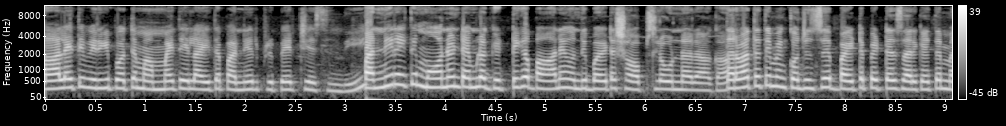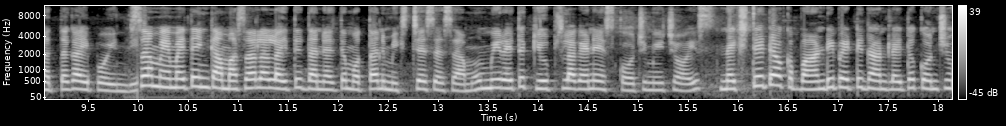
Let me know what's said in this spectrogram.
పాలైతే విరిగిపోతే మా అమ్మ అయితే ఇలా అయితే పన్నీర్ ప్రిపేర్ చేసింది. పన్నీర్ అయితే మార్నింగ్ టైంలో గట్టిగా బాగానే ఉంది బయట షాప్స్లో ఉన్నలాగా. తర్వాత అయితే మేము కొంచెం సేపు బయట పెట్టేసరికి అయితే మెత్తగా అయిపోయింది. సో మేమైతే ఇంకా మసాలాలు అయితే దాన్ని అయితే మొత్తాన్ని మిక్స్ చేసేసాము. మీరైతే క్యూబ్స్ లాగైనా వేసుకోవచ్చు మీ చాయిస్ నెక్స్ట్ అయితే ఒక బాండీ పెట్టి దాంట్లో అయితే కొంచెం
